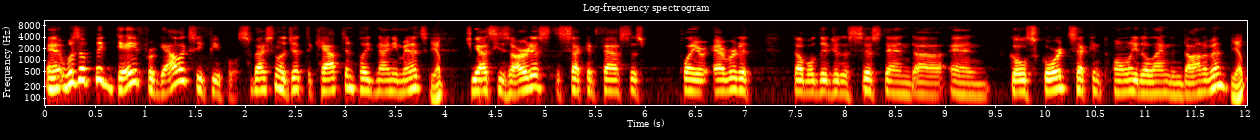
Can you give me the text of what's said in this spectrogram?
And it was a big day for Galaxy people. Sebastian Lletget, the captain, played 90 minutes. Yep. Giassi's artist, the second fastest player ever to double digit assist and uh, and goal scored, second only to Landon Donovan. Yep.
